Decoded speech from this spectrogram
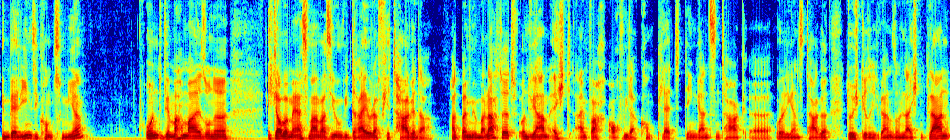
in Berlin. Sie kommt zu mir und wir machen mal so eine. Ich glaube, beim ersten Mal war sie irgendwie drei oder vier Tage da. Hat bei mir übernachtet und wir haben echt einfach auch wieder komplett den ganzen Tag äh, oder die ganzen Tage durchgedreht. Wir hatten so einen leichten Plan.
